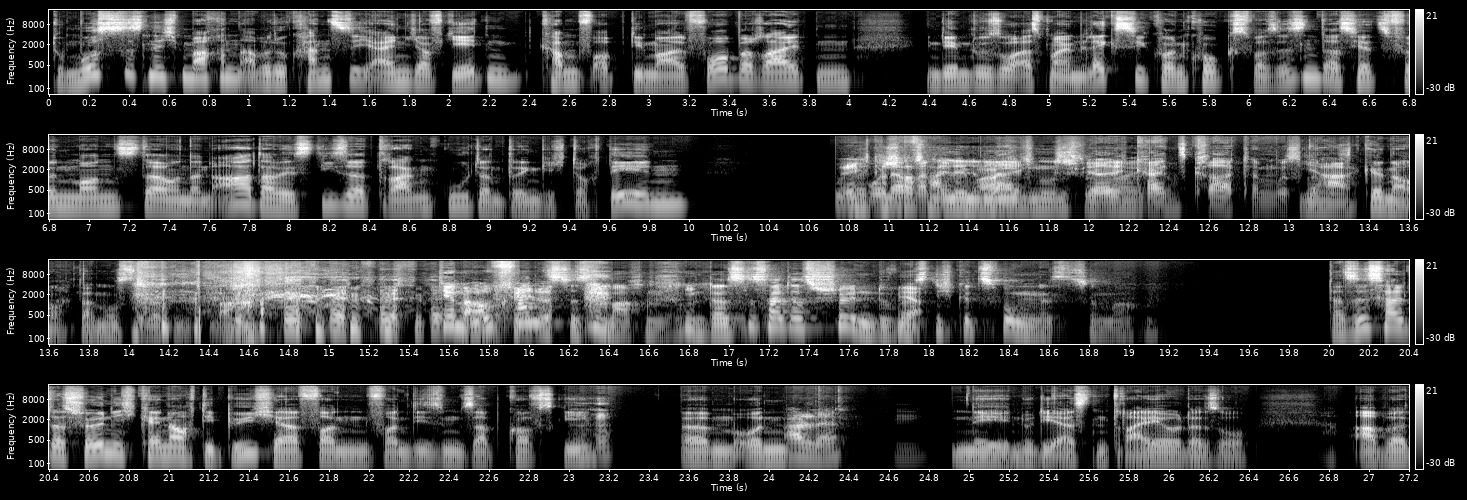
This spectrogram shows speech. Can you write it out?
du musst es nicht machen, aber du kannst dich eigentlich auf jeden Kampf optimal vorbereiten, indem du so erstmal im Lexikon guckst, was ist denn das jetzt für ein Monster? Und dann, ah, da ist dieser Trank gut, dann trinke ich doch den. Echt? Oder Falle liegen und so Schwierigkeitsgrad, dann muss man Ja, das- genau, dann musst du das nicht machen. Genau, du kannst es machen. Und das ist halt das Schöne. Du wirst Ja. nicht gezwungen, es zu machen. Das ist halt das Schöne, ich kenne auch die Bücher von, von diesem Sapkowski. Mhm. Ähm, und Alle. Nee, nur die ersten drei oder so. Aber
